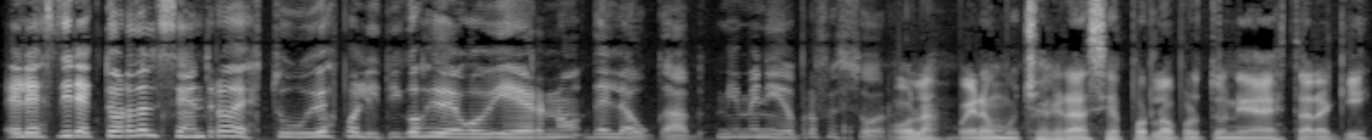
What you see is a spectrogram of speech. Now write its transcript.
Él es director del Centro de Estudios Políticos y de Gobierno de la UCAP. Bienvenido, profesor. Hola, bueno, muchas gracias por la oportunidad de estar aquí.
